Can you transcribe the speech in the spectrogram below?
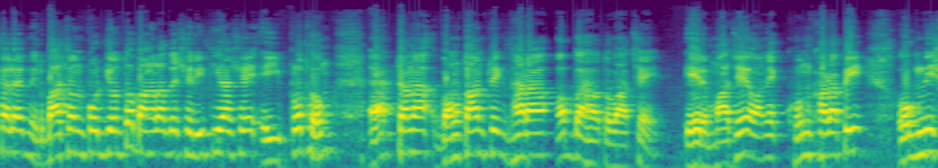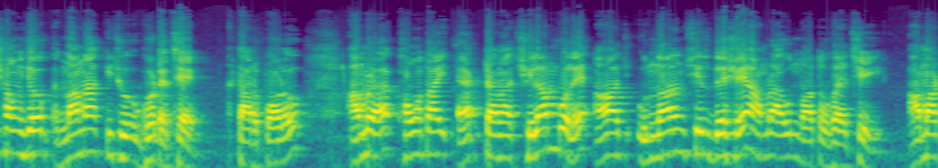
সালের নির্বাচন পর্যন্ত বাংলাদেশের ইতিহাসে এই প্রথম একটানা গণতান্ত্রিক ধারা অব্যাহত আছে। এর মাঝে অনেক খুন খারাপি অগ্নিসংযোগ, নানা কিছু ঘটেছে। তারপরও আমরা ক্ষমতায় একটানা ছিলাম বলে আজ উন্নয়নশীল দেশে আমরা উন্নত হয়েছি। আমার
